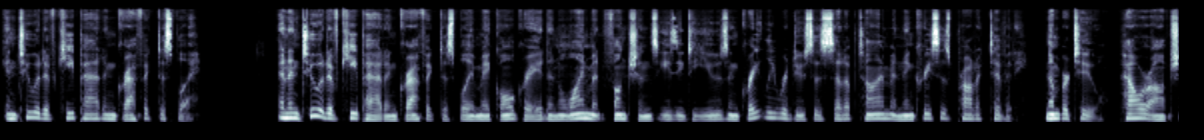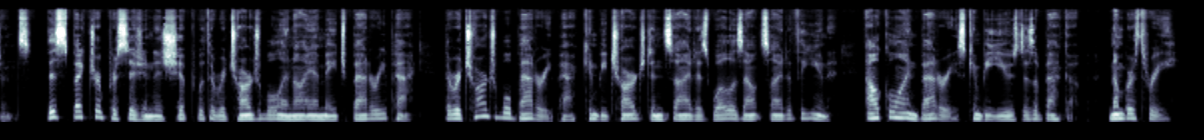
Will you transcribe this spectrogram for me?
Intuitive keypad and graphic display. An intuitive keypad and graphic display make all grade and alignment functions easy to use and greatly reduces setup time and increases productivity. Number 2. Power options. This Spectra Precision is shipped with a rechargeable NIMH battery pack. The rechargeable battery pack can be charged inside as well as outside of the unit. Alkaline batteries can be used as a backup. Number 3.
